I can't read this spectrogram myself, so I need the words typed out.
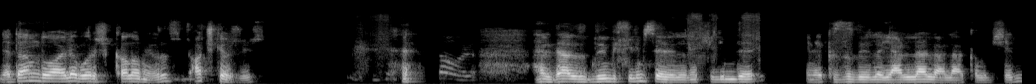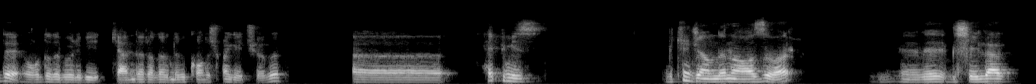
Neden doğayla barışık kalamıyoruz? Aç gözlüyüz. Doğru. Daha dün bir film seyrediyordum. Filmde yine Kızılderili yerlilerle alakalı bir şeydi de orada da böyle bir kendi aralarında bir konuşma geçiyordu. Ee, hepimiz bütün canlıların ağzı var ee, ve bir şeyler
